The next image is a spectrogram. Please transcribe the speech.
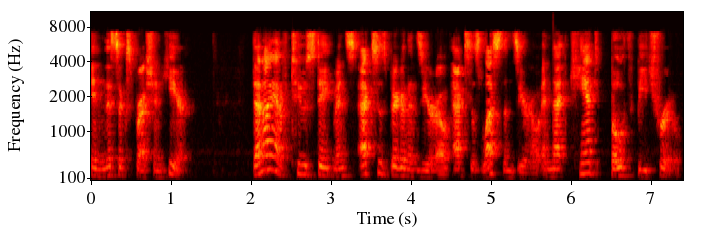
in this expression here. Then I have two statements, x is bigger than 0, x is less than 0, and that can't both be true.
